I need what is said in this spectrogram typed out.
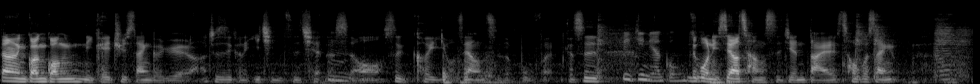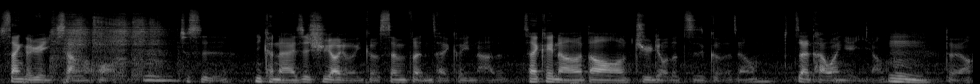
当然观光你可以去三个月啦，就是可能疫情之前的时候是可以有这样子的部分。可是毕竟你要工作，如果你是要长时间待，超过三三个月以上的话，嗯就是你可能还是需要有一个身份才可以拿的，才可以拿得到居留的资格。这样在台湾也一样，嗯。对啊，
